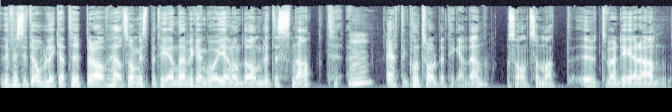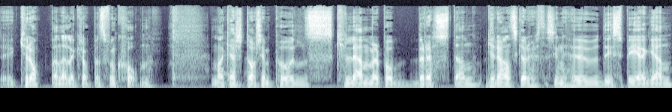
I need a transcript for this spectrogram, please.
det finns lite olika typer av hälsoångestbeteenden, vi kan gå igenom dem lite snabbt. Ett är kontrollbeteenden, sånt som att utvärdera kroppen eller kroppens funktion. Man kanske tar sin puls, klämmer på brösten, granskar sin hud i spegeln.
